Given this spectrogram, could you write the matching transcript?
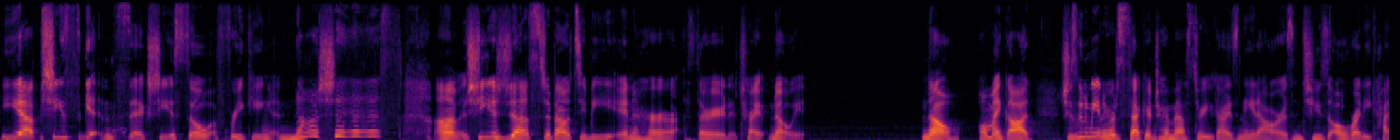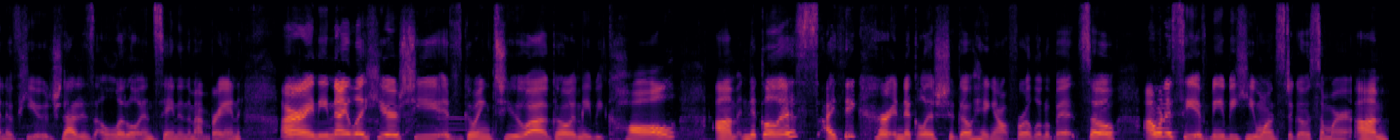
yep, she's getting sick. She is so freaking nauseous. Um, she is just about to be in her third tri. No, wait. No. Oh my God. She's going to be in her second trimester, you guys, in eight hours. And she's already kind of huge. That is a little insane in the membrane. Alrighty. Nylah here. She is going to uh, go and maybe call um, Nicholas. I think her and Nicholas should go hang out for a little bit. So I want to see if maybe he wants to go somewhere. Um,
